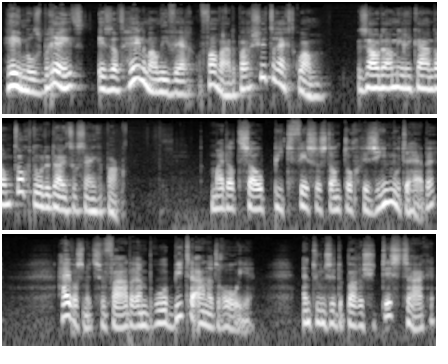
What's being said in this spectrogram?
Hemelsbreed is dat helemaal niet ver van waar de parachute terecht kwam. Zou de Amerikaan dan toch door de Duitsers zijn gepakt? Maar dat zou Piet Vissers dan toch gezien moeten hebben? Hij was met zijn vader en broer bieten aan het rooien. En toen ze de parachutist zagen,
